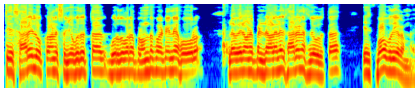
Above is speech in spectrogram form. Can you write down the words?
ਤੇ ਸਾਰੇ ਲੋਕਾਂ ਨੇ ਸਹਿਯੋਗ ਦਿੱਤਾ, ਗੁਰਦੁਆਰਾ ਪ੍ਰਬੰਧਕ ਕਮੇਟੀ ਨੇ ਹੋਰ ਲਵੇ ਲਾਉਣੇ ਪਿੰਡਾਂ ਵਾਲਿਆਂ ਨੇ ਸਾਰਿਆਂ ਨੇ ਸਹਿਯੋਗ ਦਿੱਤਾ। ਇਹ ਬਹੁਤ ਵਧੀਆ ਕੰਮ ਹੈ।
